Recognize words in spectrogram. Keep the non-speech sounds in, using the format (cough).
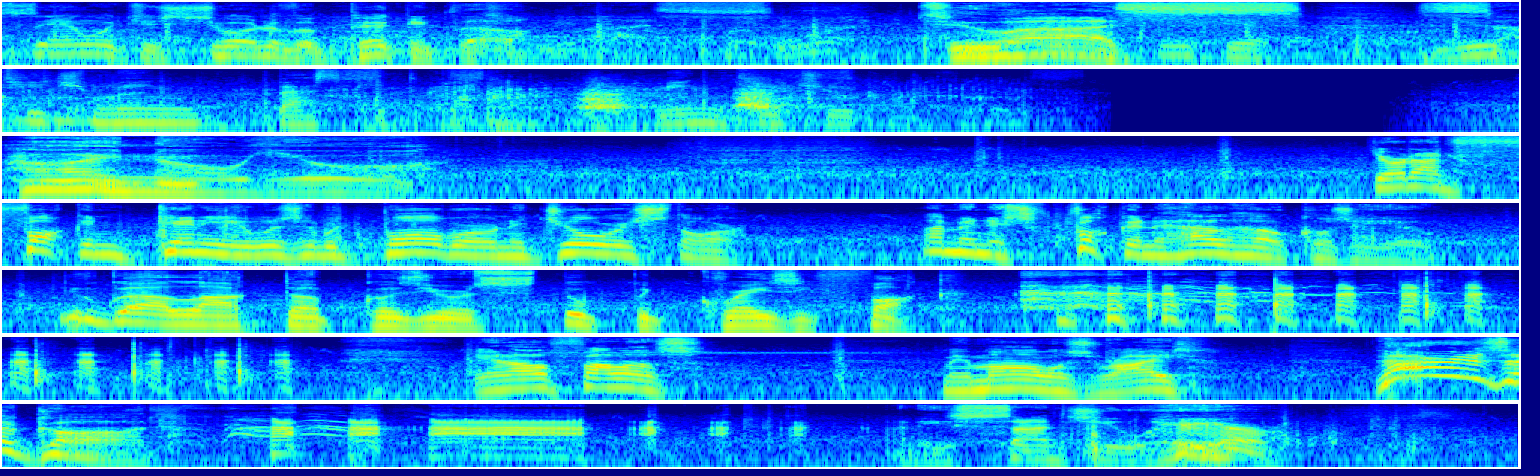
sandwich is short of a picnic, though. To us. You Some- teach Ming basketball. Ming teach you kung. I know you. You're that fucking guinea who was with Barbaro in a jewelry store. I'm in this fucking hellhole because of you. You got locked up because you're a stupid, crazy fuck. (laughs) You know, fellas, my mom was right. There is a God! (laughs) and he sent you here,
